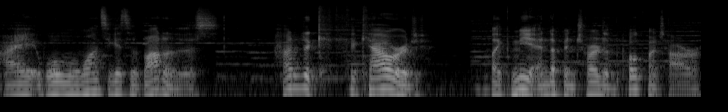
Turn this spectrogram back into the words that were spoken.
I will want to get to the bottom of this. How did a coward like me end up in charge of the Pokemon Tower?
